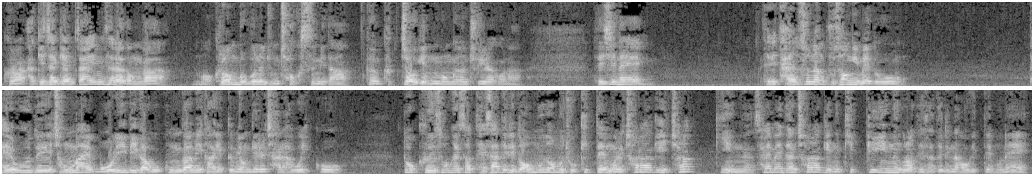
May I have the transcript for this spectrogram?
그런 아기자기한 짜임새라던가 뭐 그런 부분은 좀 적습니다. 그런 극적인 뭔가 연출이라거나 대신에 되게 단순한 구성임에도 배우들이 정말 몰입이 가고 공감이 가게끔 연기를 잘 하고 있고 또 그 속에서 대사들이 너무너무 좋기 때문에 철학이 철학 이 있는 삶에 대한 철학이 있는 깊이 있는 그런 대사들이 나오기 때문에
